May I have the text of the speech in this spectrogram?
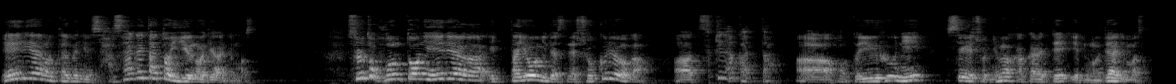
エリアのために捧げたというのであります。すると本当にエリアが言ったようにですね、食料が尽きなかった。というふうに聖書には書かれているのであります。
